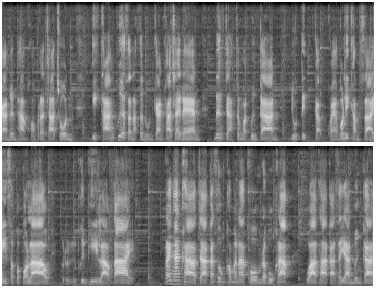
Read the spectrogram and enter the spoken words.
การเดินทางของประชาชน อีกทั้งเพื่อสนับสนุนการค้าชายแดน เนื่องจากจังหวัดบึงการอยู่ติดกับแขวงบริคำไซสปปลาว หรือพื้นที่ลาวใต้ รายงานข่าวจากกระทรวงคมนาคมระบุครับว่าท่าอากาศยานบึงการ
